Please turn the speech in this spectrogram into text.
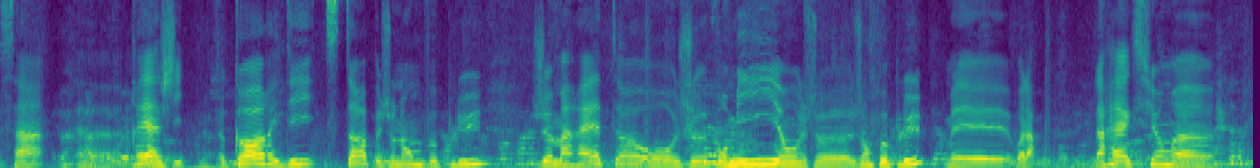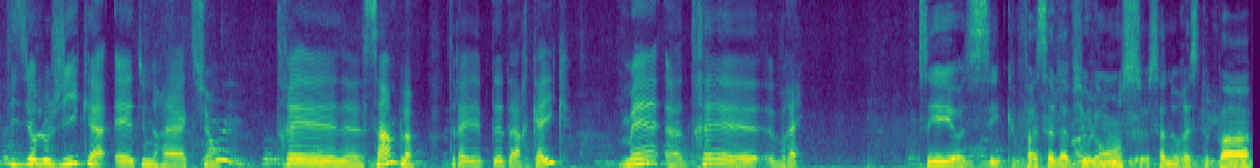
ça euh, réagit. Le corps, dit stop, je n'en veux plus, je m'arrête, ou je vomis, ou je j'en peux plus. Mais voilà, la réaction euh, physiologique est une réaction très simple, très peut-être archaïque, mais euh, très vraie. Euh, c'est que face à la violence, ça ne reste pas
